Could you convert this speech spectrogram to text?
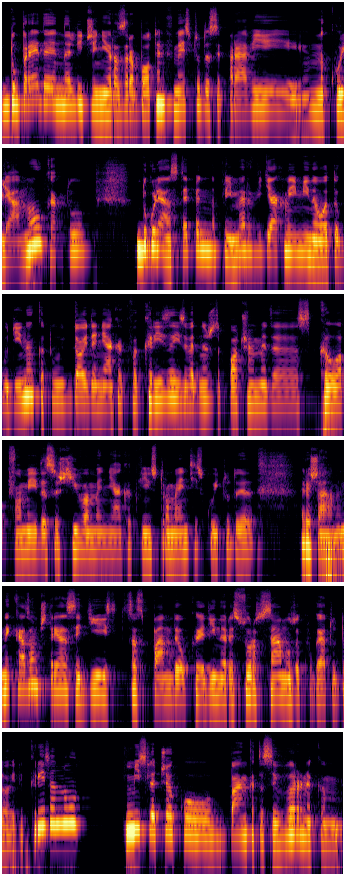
добре да е наличен и разработен, вместо да се прави на коляно, както до голям степен, например, видяхме и миналата година, като дойде някаква криза, изведнъж започваме да скълъпваме и да съшиваме някакви инструменти, с които да решаваме. Не казвам, че трябва да седи с панделка един ресурс само за когато дойде криза, но мисля, че ако банката се върне към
